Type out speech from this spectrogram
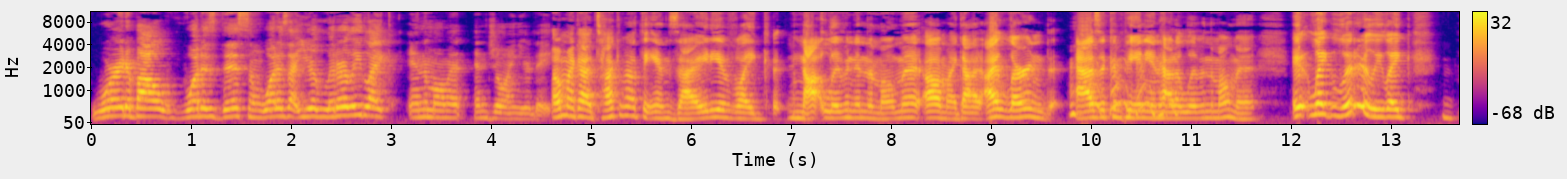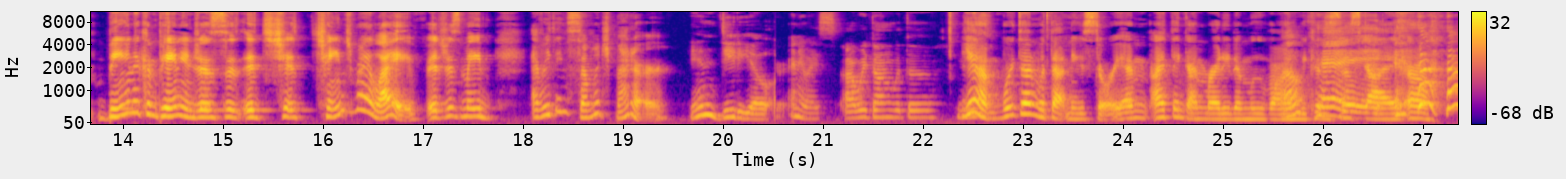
worried about what is this and what is that. You're literally like in the moment enjoying your date. Oh my god, talk about the anxiety of like not living in the moment. Oh my god, I learned as a companion how to live in the moment. It like literally like being a companion just it just changed my life. It just made everything so much better. Indeedio. Anyways, are we done with the? news? Yeah, we're done with that news story. I'm. I think I'm ready to move on because this guy. oh,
